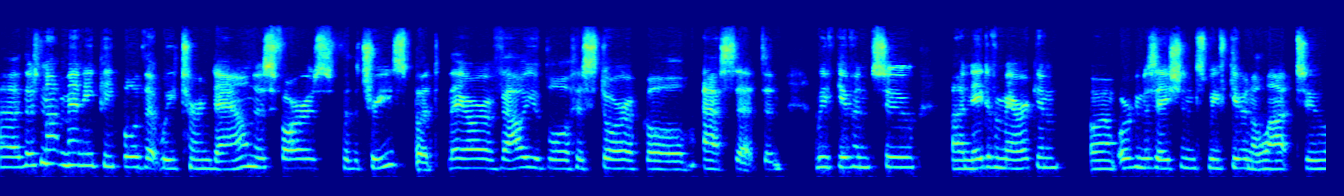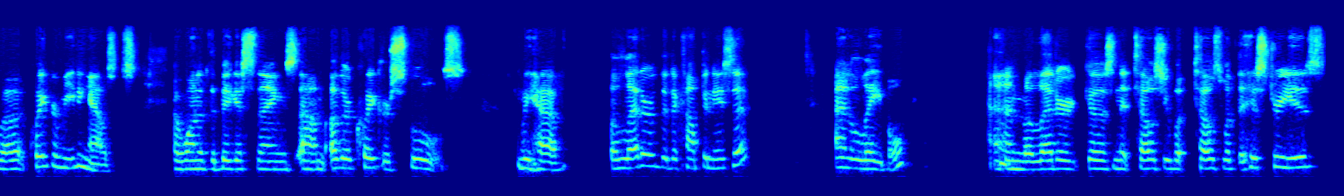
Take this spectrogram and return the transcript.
uh, there's not many people that we turn down as far as for the trees, but they are a valuable historical asset. And we've given to uh, Native American um, organizations, we've given a lot to uh, Quaker meeting houses, are one of the biggest things, um, other Quaker schools. We have a letter that accompanies it and a label. And the letter goes and it tells you what tells what the history is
